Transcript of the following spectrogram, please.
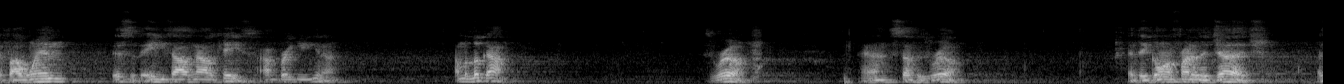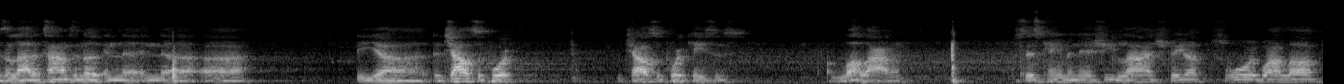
If I win, this is an eighty thousand dollar case. I'll break you, you know. I'm gonna look out. It's real. Yeah, stuff is real. That they go in front of the judge. There's a lot of times in the in the in the uh, the uh, the child support, the child support cases. Allah Alam. Sis came in there, she lied straight up, swore by Allah,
